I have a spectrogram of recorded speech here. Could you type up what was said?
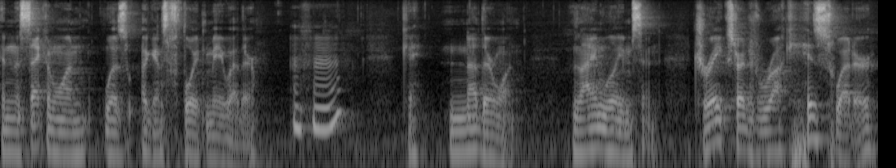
and the second one was against Floyd Mayweather. Mm-hmm. Another one, Zion Williamson. Drake started to rock his sweater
